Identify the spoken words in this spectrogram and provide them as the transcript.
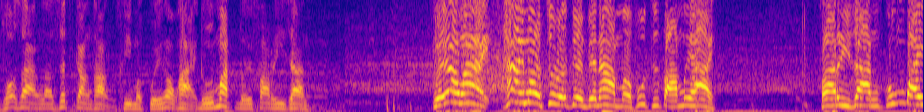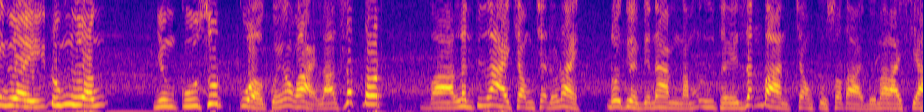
rõ ràng là rất căng thẳng khi mà Quế Ngọc Hải đối mặt với Farizan. Quế Ngọc Hải 2-1 cho đội tuyển Việt Nam ở phút thứ 82. Farizan cũng bay người đúng hướng, nhưng cú sút của Quế Ngọc Hải là rất tốt và lần thứ hai trong trận đấu này đội tuyển Việt Nam nắm ưu thế dẫn bàn trong cuộc so tài với Malaysia.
